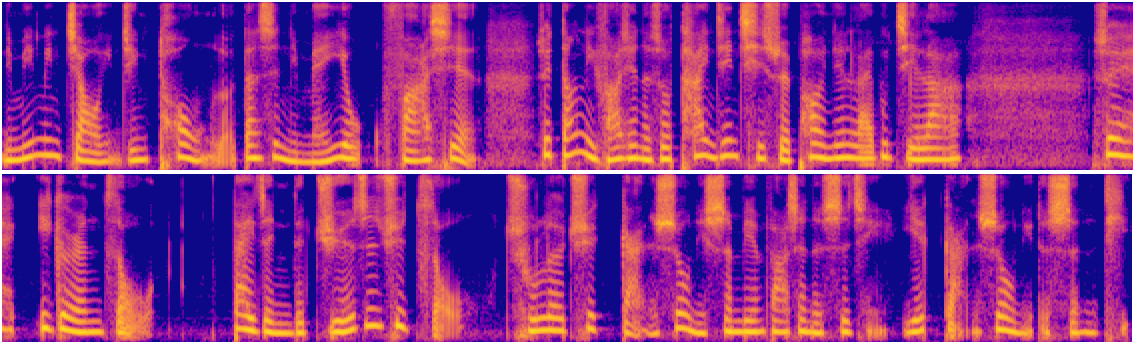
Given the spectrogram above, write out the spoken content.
你明明脚已经痛了，但是你没有发现。所以当你发现的时候，它已经起水泡，已经来不及啦。所以一个人走，带着你的觉知去走，除了去感受你身边发生的事情，也感受你的身体。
